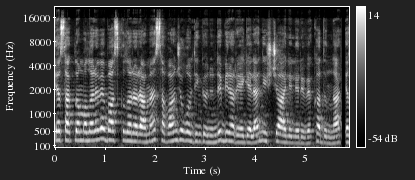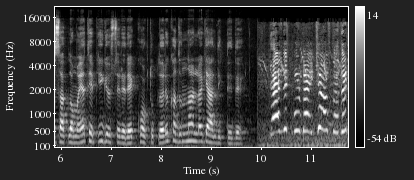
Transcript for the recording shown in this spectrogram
Yasaklamalara ve baskılara rağmen Sabancı Holding önünde bir araya gelen işçi aileleri ve kadınlar yasaklamaya tepki göstererek korktukları kadınlarla geldik dedi. Geldik burada iki haftadır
